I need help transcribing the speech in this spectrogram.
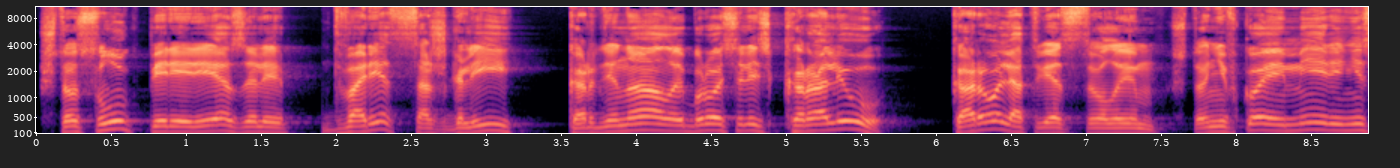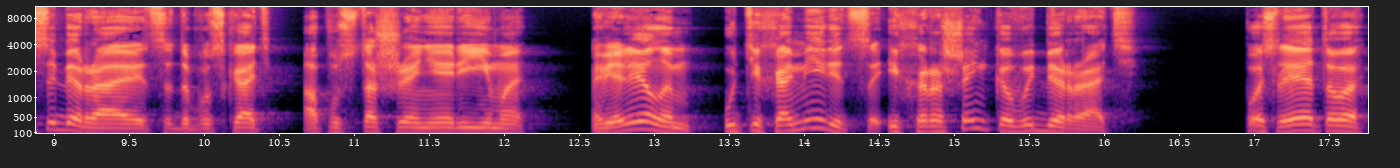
что слуг перерезали, дворец сожгли, кардиналы бросились к королю. Король ответствовал им, что ни в коей мере не собирается допускать опустошения Рима, велел им утихомириться и хорошенько выбирать. После этого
